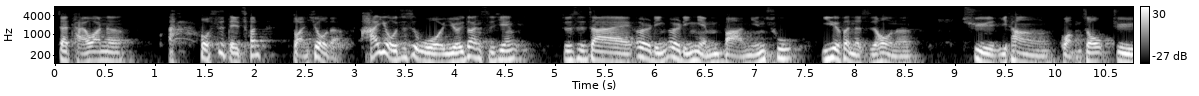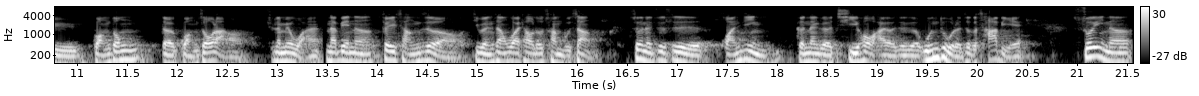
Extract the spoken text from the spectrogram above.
在台湾呢，我是得穿短袖的。还有就是我有一段时间，就是在二零二零年吧年初一月份的时候呢，去一趟广州，去广东的广州了啊，去那边玩。那边呢非常热哦，基本上外套都穿不上，所以呢就是环境跟那个气候还有这个温度的这个差别。所以呢，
